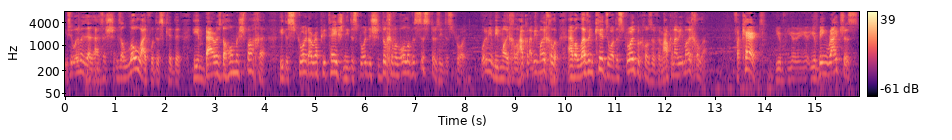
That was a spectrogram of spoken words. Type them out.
You see, what I mean? As a, he's a low life what this kid. He embarrassed the whole mishpacha. He destroyed our reputation. He destroyed the shidduchim of all of his sisters. He destroyed. What do you mean be moichel? How can I be moichel? I have 11 kids who are destroyed because of him. How can I be moichel? Fakert. You're, you're, you're being righteous.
